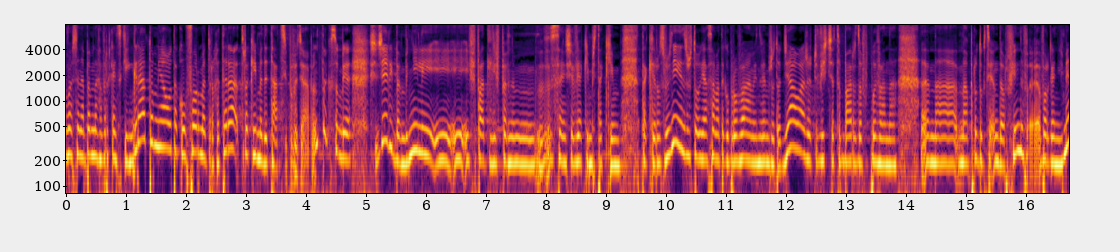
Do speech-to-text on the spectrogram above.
właśnie na bębnach afrykańskich gra, to miało taką formę trochę tera, takiej medytacji, powiedziałabym. Tak sobie siedzieli, bębnili i, i, i wpadli w pewnym sensie w jakimś takim, takie rozluźnienie. Zresztą ja sama tego próbowałam, więc wiem, że to działa. Rzeczywiście to bardzo wpływa na, na, na produkcję endorfin w, w organizmie.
